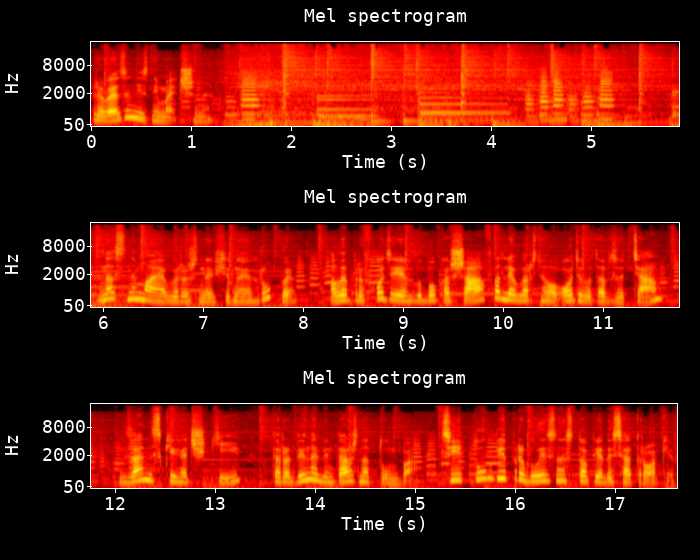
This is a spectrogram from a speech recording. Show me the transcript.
привезені з Німеччини. В нас немає вираженої вхідної групи, але при вході є глибока шафа для верхнього одягу та взуття, дизайнерські гачки та родинна вінтажна тумба. Цій тумбі приблизно 150 років.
